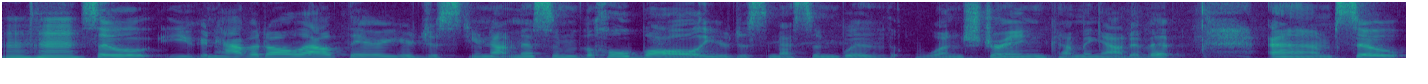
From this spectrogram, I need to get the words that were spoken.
Mm-hmm. So you can have it all out there. You're just you're not messing with the whole ball. You're just messing with one string coming out of it. Um, so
